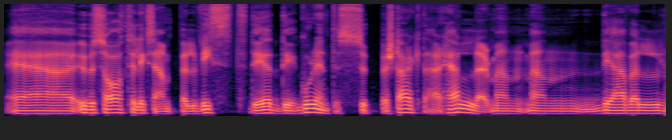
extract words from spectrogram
Eh, USA till exempel, visst, det, det går inte superstarkt där heller. Men, men det är väl,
